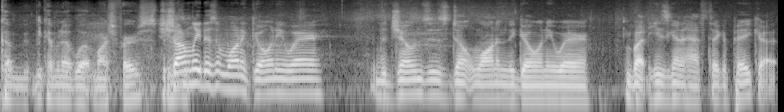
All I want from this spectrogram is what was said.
come, be coming up. What March first? Sean Lee doesn't want to go anywhere. The Joneses don't want him to go anywhere, but he's going to have to take a pay cut.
